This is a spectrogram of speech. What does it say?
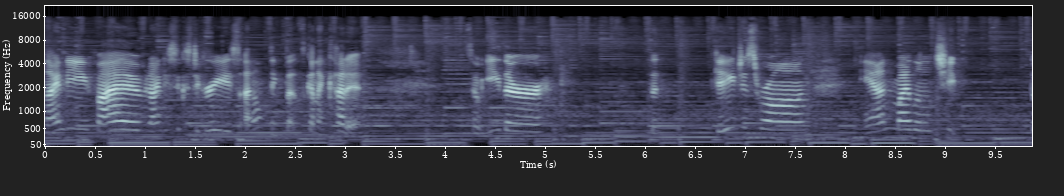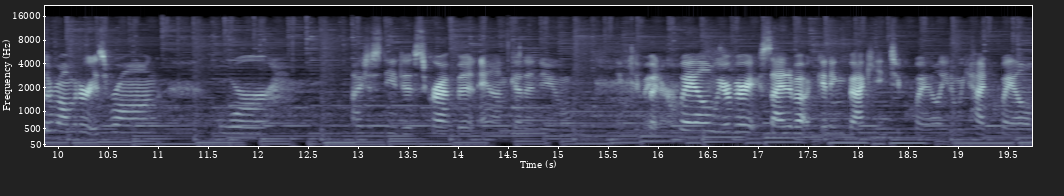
95, 96 degrees, I don't think that's going to cut it. So either the gauge is wrong and my little cheap thermometer is wrong or I just need to scrap it and get a new incubator. But quail, we are very excited about getting back into quail. You know, we had quail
